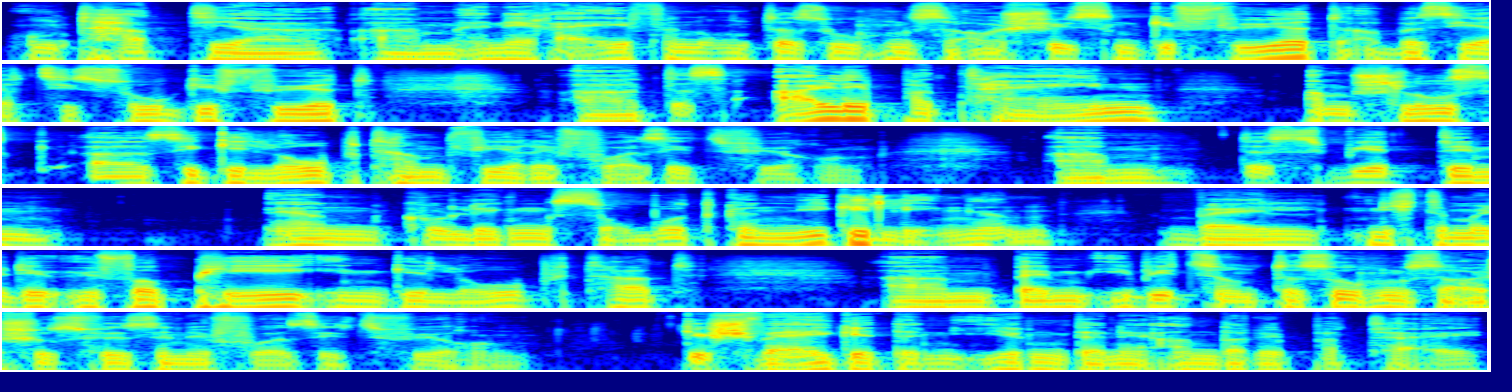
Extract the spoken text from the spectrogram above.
und hat ja ähm, eine Reihe von Untersuchungsausschüssen geführt, aber sie hat sie so geführt, äh, dass alle Parteien am Schluss äh, sie gelobt haben für ihre Vorsitzführung. Ähm, das wird dem Herrn Kollegen Sobotka nie gelingen, weil nicht einmal die ÖVP ihn gelobt hat ähm, beim Ibiza-Untersuchungsausschuss für seine Vorsitzführung geschweige denn irgendeine andere Partei.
